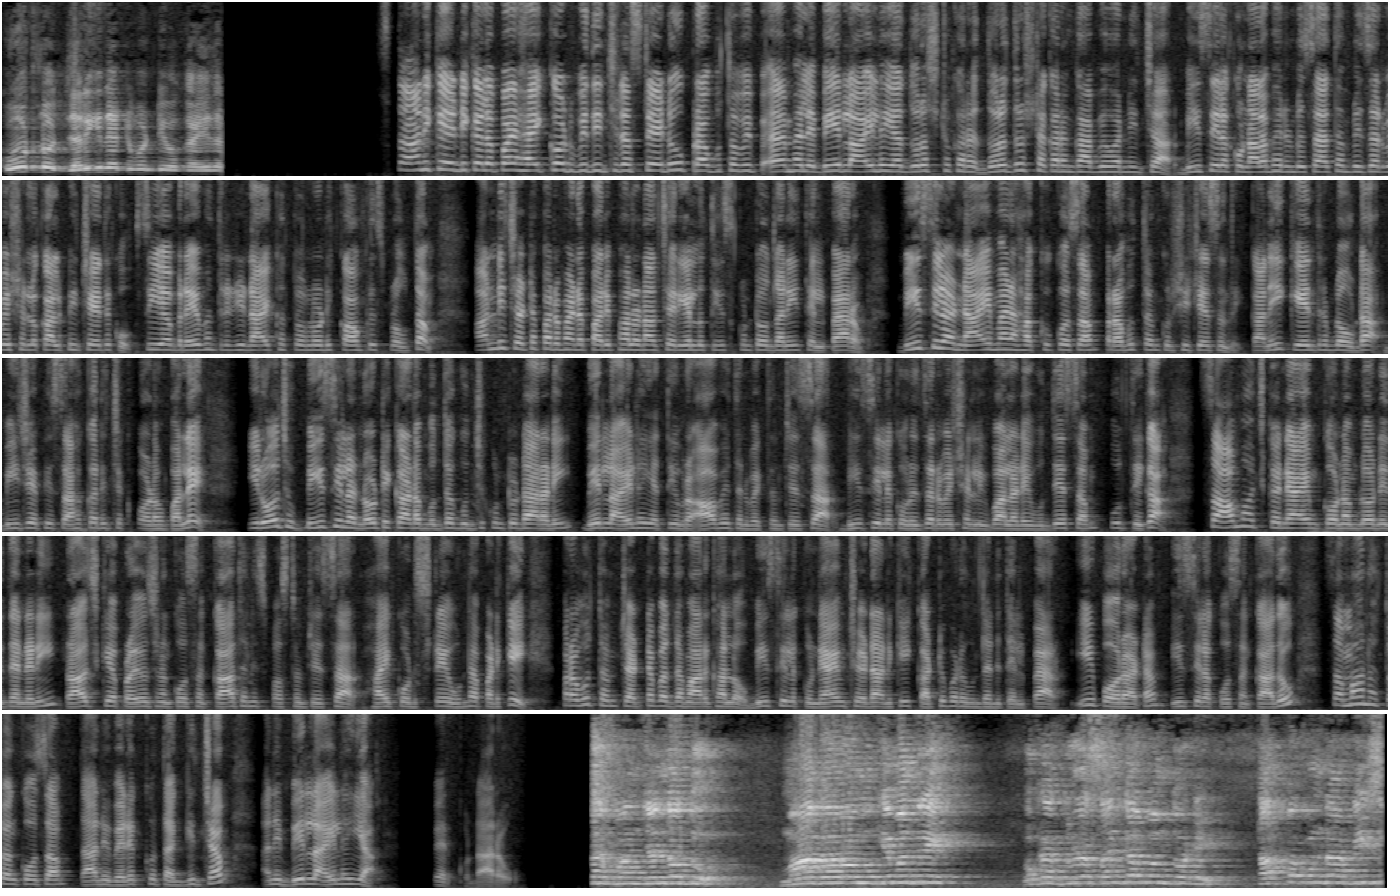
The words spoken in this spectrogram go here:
కోర్టులో జరిగినటువంటి ఒక స్థానిక ఎన్నికలపై హైకోర్టు విధించిన స్టేను ప్రభుత్వ ఎమ్మెల్యే బీర్ల ఐలయ్య దురదృష్టకర దురదృష్టకరంగా అభివర్ణించారు. బీసీలకు నలభై రెండు శాతం రిజర్వేషన్లు కల్పించేందుకు సీఎం రేవంత్ రెడ్డి నాయకత్వంలోని కాంగ్రెస్ ప్రభుత్వం అన్ని చట్టపరమైన పరిపాలనా చర్యలు తీసుకుంటోందని తెలిపారు. బీసీల న్యాయమైన హక్కు కోసం ప్రభుత్వం కృషి చేసింది. కానీ కేంద్రంలో ఉన్న బీజేపీ సహకరించకపోవడం వల్లే ఈ రోజు బీసీల నోటికాడ ముద్ద గుంజుకుంటున్నారని బీర్ల ఐలయ్య తీవ్ర ఆవేదన వ్యక్తం చేశారు. బీసీలకు రిజర్వేషన్లు ఇవ్వాలనే ఉద్దేశం పూర్తిగా సామాజిక న్యాయం కోణంలోనిదేనని రాజకీయ ప్రయోజనం కోసం కాదని స్పష్టం చేశారు. హైకోర్టు స్టే ఉన్నప్పటికీ ప్రభుత్వం చట్టబద్ధ మార్గాల్లో బీసీలకు న్యాయం చేయడానికి కట్టుబడి ఉందని తెలిపారు. ఈ పోరాటం బీసీల కోసం కాదు సమానత్వం కోసం దాన్ని వెనక్కు తగ్గించాం అని బిర్లా ఐలయ్య పేర్కొన్నారు. మా గౌరవ ముఖ్యమంత్రి ఒక దృఢ సంకల్పంతో తప్పకుండా బీసీ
